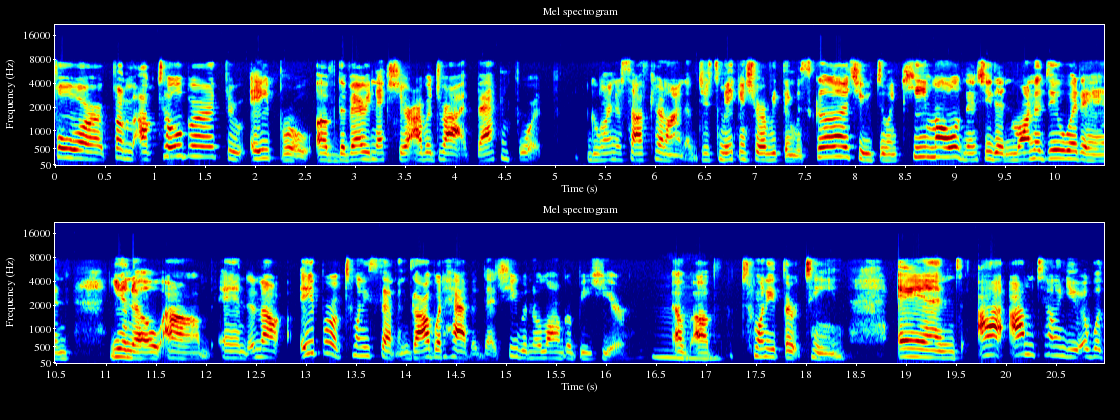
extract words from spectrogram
for from October through April of the very next year, I would drive back and forth going to South Carolina, just making sure everything was good. She was doing chemo, then she didn't want to do it, and you know, um, and in uh, April of 27, God would have it that she would no longer be here of, of 2013, and I, I'm telling you, it was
